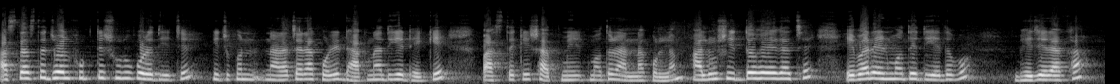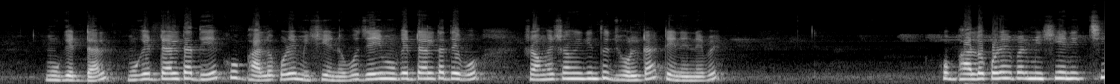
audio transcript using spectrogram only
আস্তে আস্তে জল ফুটতে শুরু করে দিয়েছে। কিছুক্ষণ নাড়াচাড়া করে ঢাকনা দিয়ে ঢেকে পাঁচ থেকে সাত মিনিট মতো রান্না করলাম। আলু সিদ্ধ হয়ে গেছে। এবার এর মধ্যে দিয়ে দেবো ভেজে রাখা মুগের ডাল। মুগের ডালটা দিয়ে খুব ভালো করে মিশিয়ে নেব। যেই মুগের ডালটা দেব সঙ্গে সঙ্গে কিন্তু ঝোলটা টেনে নেবে। খুব ভালো করে এবার মিশিয়ে নিচ্ছি।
